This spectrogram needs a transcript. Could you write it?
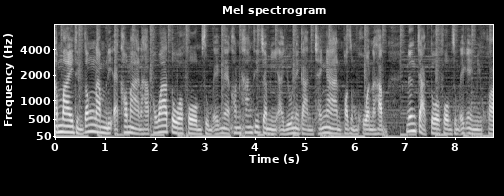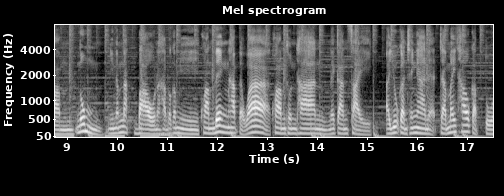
ทำไมถึงต้องนำ React เข้ามานะครับ เพราะว่าตัวโฟม Zoom X เนี่ยค่อนข้างที่จะมีอายุในการใช้งานพอสมควรนะครับเนื่องจากตัวโฟม Zoom X เองมีความนุ่ม มีน้ำหนักเบานะครับ แล้วก็มีความเด้งนะครับ แต่ว่าความทนทานในการใส่อายุการใช้งานเนี่ยจะไม่เท่ากับตัว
